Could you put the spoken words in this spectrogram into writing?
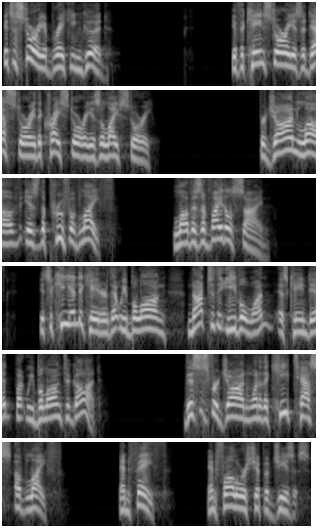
It's a story of breaking good. If the Cain story is a death story, the Christ story is a life story. For John, love is the proof of life. Love is a vital sign. It's a key indicator that we belong not to the evil one, as Cain did, but we belong to God. This is for John one of the key tests of life and faith and followership of Jesus.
